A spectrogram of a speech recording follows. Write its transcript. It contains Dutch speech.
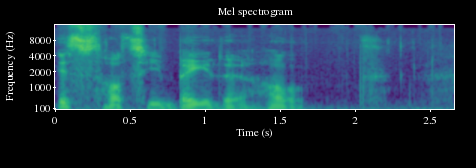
is hat sie beide halt.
